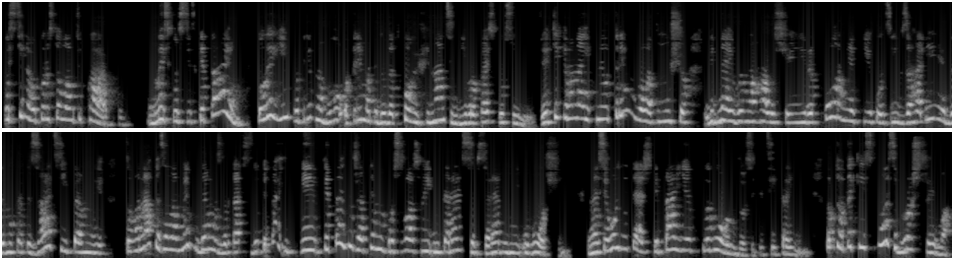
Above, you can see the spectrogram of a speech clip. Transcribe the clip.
постійно використовувала цю карту близькості з Китаєм, коли їй потрібно було отримати додаткові фінанси від Європейського Союзу. Як тільки вона їх не отримувала, тому що від неї вимагали ще і реформ, якихось, і взагалі демократизації певної, то вона казала, ми будемо звертатися до Китаю. І Китай дуже активно просував свої інтереси всередині Угорщини. На сьогодні теж Китай є впливовим досить у цій країні. Тобто, в такий спосіб грошима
